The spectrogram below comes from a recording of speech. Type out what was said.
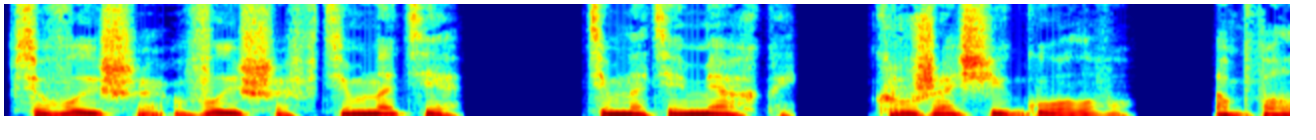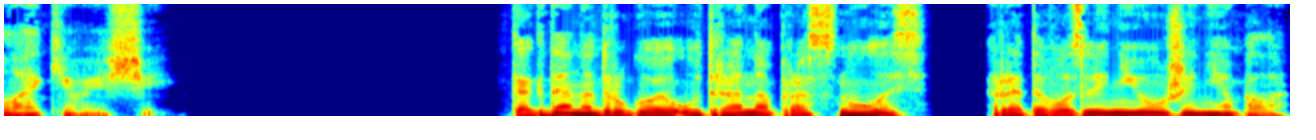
Все выше, выше, в темноте. Темноте мягкой, кружащий голову, обволакивающий. Когда на другое утро она проснулась, Ретта возле нее уже не было.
